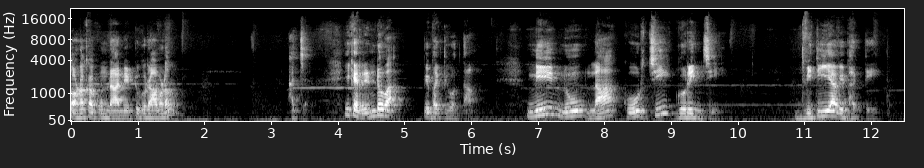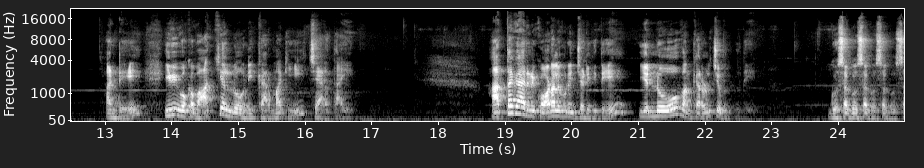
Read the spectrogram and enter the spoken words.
తొణకకుండా నెట్టుకు రావడం. అచ్చ. ఇక రెండవ విభక్తి వద్దాం నీ ను లా కూర్చి గురించి. ద్వితీయ విభక్తి. అంటే ఇవి ఒక వాక్యంలోని కర్మకి చేరతాయి. అత్తగారిని కోడల గురించి అడిగితే ఎన్నో వంకరలు చెబుతుంది. గుసగుస గుసగుస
